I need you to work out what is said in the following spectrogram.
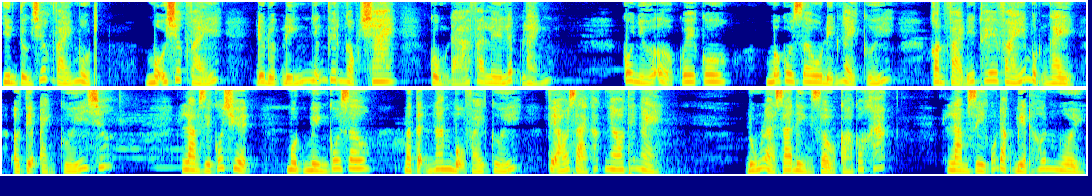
Nhìn từng chiếc váy một, Mỗi chiếc váy đều được đính những viên ngọc trai Cùng đá pha lê lấp lánh. Cô nhớ ở quê cô, Mỗi cô dâu đến ngày cưới Còn phải đi thuê váy một ngày Ở tiệm ảnh cưới chứ. Làm gì có chuyện Một mình cô dâu Mà tận năm bộ váy cưới Vì áo dài khác nhau thế này. Đúng là gia đình giàu có có khác, Làm gì cũng đặc biệt hơn người.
